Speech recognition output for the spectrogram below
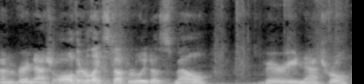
Kind of very natural. All their like stuff really does smell very natural.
